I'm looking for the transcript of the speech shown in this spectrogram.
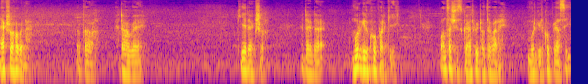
একশো হবে না। তো এটা হবে কি এর একশো? এটা এটা মুরগির খোপ আর কি। পঞ্চাশ স্কোয়ার ফিট হতে পারে। মুরগির খোপে আছি।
